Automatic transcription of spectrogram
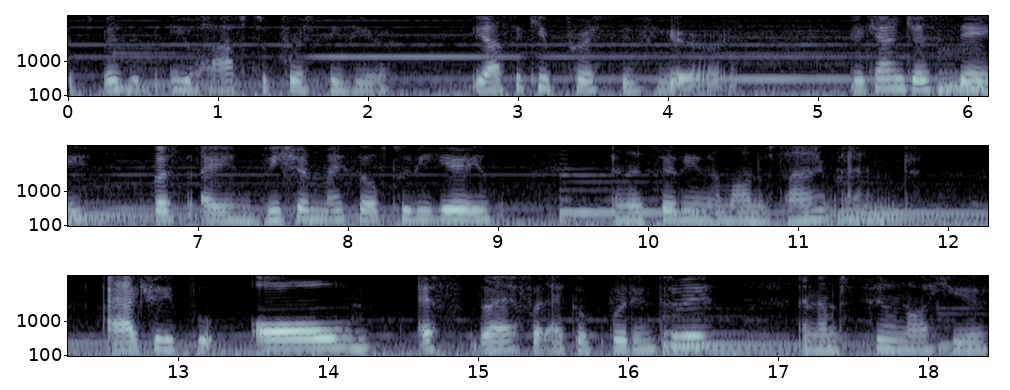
It's basically you have to persevere. You have to keep persevering. You can't just say, because I envisioned myself to be here in, in a certain amount of time and I actually put all eff- the effort I could put into it and I'm still not here.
